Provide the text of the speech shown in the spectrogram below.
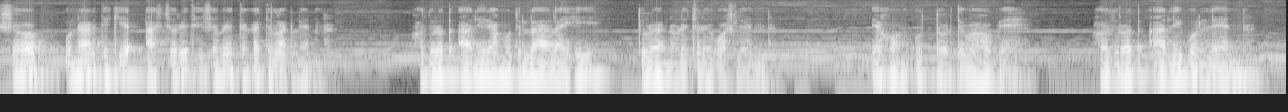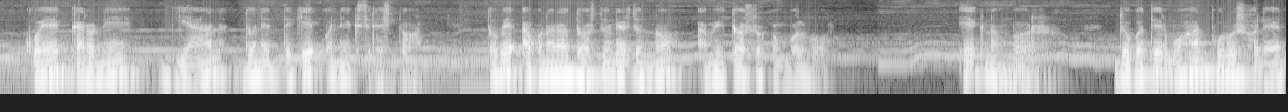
সব ওনার দিকে আশ্চর্য হিসাবে তাকাতে লাগলেন। হজরত আলী রহমতুল্লাহ আলাহি তোরা নড়ে চড়ে বসলেন। এখন উত্তর দেওয়া হবে। হজরত আলী বললেন, কয়েক কারণে জ্ঞান ধনের থেকে অনেক শ্রেষ্ঠ। তবে আপনারা দশজনের জন্য আমি দশ রকম বলব। এক নম্বর, জগতের মহান পুরুষ হলেন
